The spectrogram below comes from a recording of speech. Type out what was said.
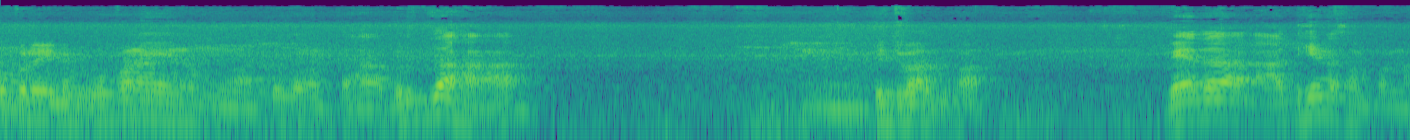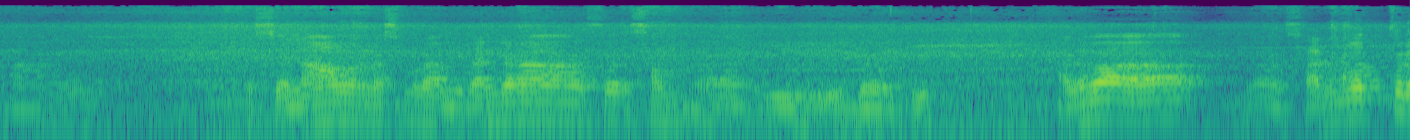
उपनयनम्। उपनयनं कृतवन्तः। वृद्धः विद्वान् वा? वेद अध्ययनसम्पन्नः। तस्य नाम न स्मरामि। रङ्गनाथ सं इति भवति। अथवा सर्वत्र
